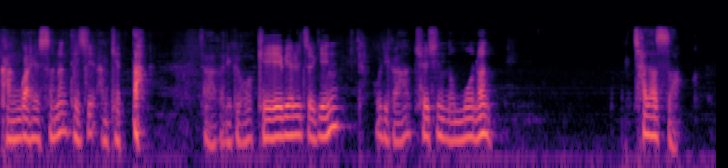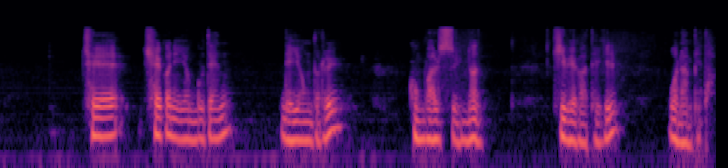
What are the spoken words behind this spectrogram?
간과해서는 되지 않겠다. 자, 그리고 개별적인 우리가 최신 논문은 찾아서 최, 최근에 연구된 내용들을 공부할 수 있는 기회가 되길 원합니다.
